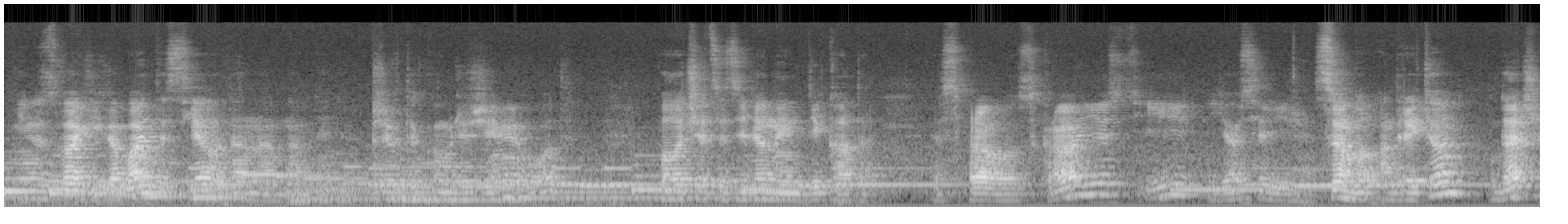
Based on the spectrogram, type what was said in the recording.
Минус 2 гигабайта съело данное обновление. Даже в таком режиме, вот. Получается зеленый индикатор. Справа с краю есть, и я все вижу. С вами был Андрей Кен. Удачи,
